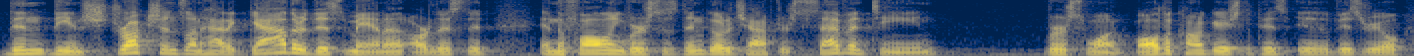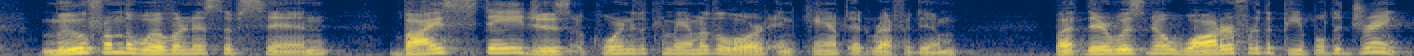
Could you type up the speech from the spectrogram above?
Then the instructions on how to gather this manna are listed in the following verses. Then go to chapter 17, verse 1. All the congregation of Israel moved from the wilderness of sin by stages according to the commandment of the Lord and camped at Rephidim, but there was no water for the people to drink.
